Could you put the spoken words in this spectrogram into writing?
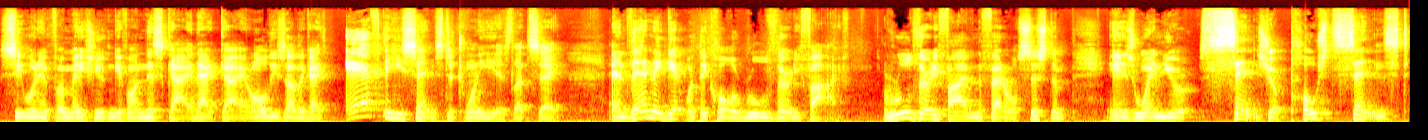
see what information you can give on this guy, that guy, all these other guys. After he's sentenced to 20 years, let's say. And then they get what they call a Rule 35. Rule 35 in the federal system is when you're sentenced, you're post sentenced,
